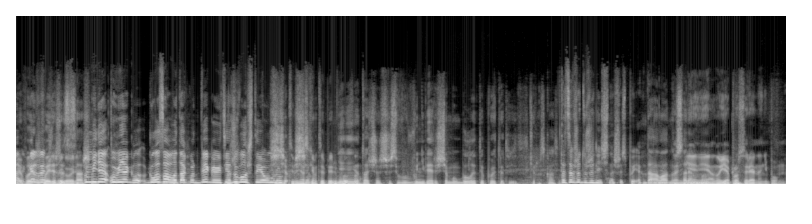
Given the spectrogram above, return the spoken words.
Сорі, ви, каже, виріжи, говориш? Саша. у меня, у меня гл- глаза вот так вот бегают, я Может, думала, что я умру. Ще- Ты меня с ще- кем-то Ні, ні, ні, перепутал? точно. Щось в, в універі ще ми були, типу, і ти тоді такі розказував. Та це вже дуже лічно щось поїхало. Да, ладно, Да сорян, не, не, ну. ну я просто реально не помню.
